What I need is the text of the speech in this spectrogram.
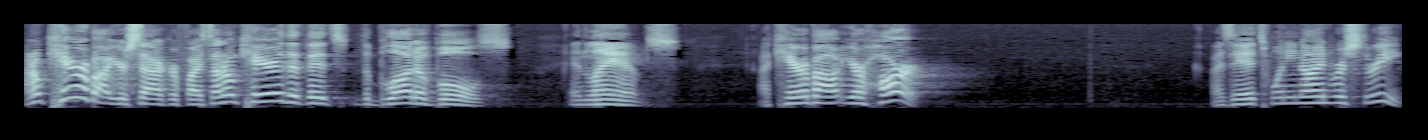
I don't care about your sacrifice. I don't care that it's the blood of bulls and lambs. I care about your heart. Isaiah 29, verse 3.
